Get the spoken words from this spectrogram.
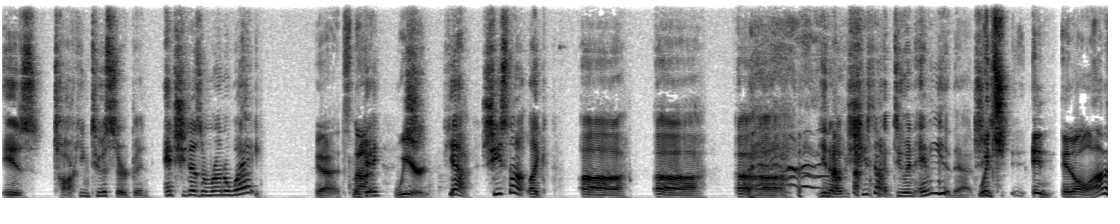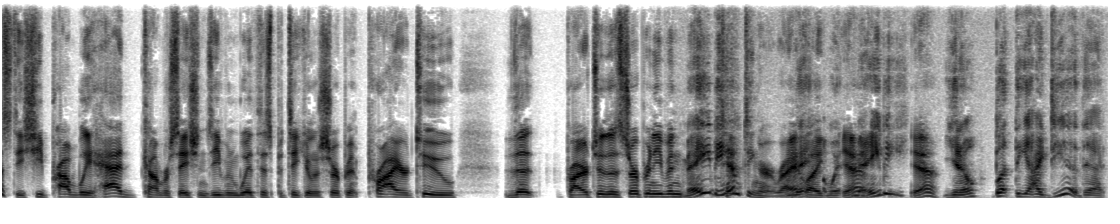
is talking to a serpent and she doesn't run away. yeah, it's not Okay? weird. Yeah, she's not like uh uh uh you know, she's not doing any of that. She's- Which, in in all honesty, she probably had conversations even with this particular serpent prior to the prior to the serpent even Maybe. tempting her, right? May- like, w- yeah. maybe. Yeah. You know, but the idea that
